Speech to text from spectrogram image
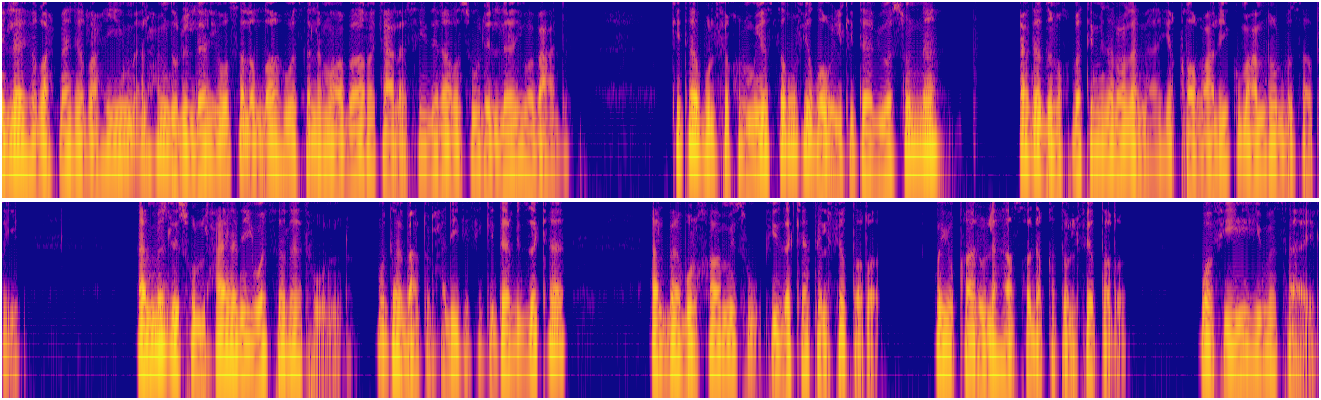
الله الرحمن الرحيم. الحمد لله وصلى الله وسلم وبارك على سيدنا رسول الله وبعد. كتاب الفقه الميسر في ضوء الكتاب والسنة. إعداد نخبة من العلماء. يقرأ عليكم عمرو البساطي. المجلس الحادي والثلاثون. متابعة الحديث في كتاب الزكاة. الباب الخامس في زكاة الفطر. ويقال لها صدقة الفطر. وفيه مسائل.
